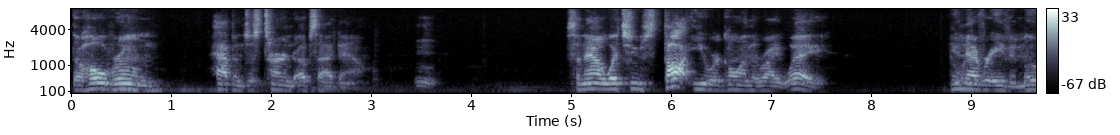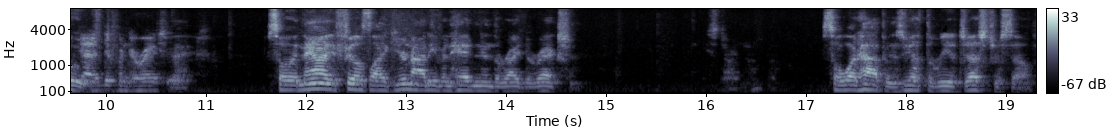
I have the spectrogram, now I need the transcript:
The whole room happened just turned upside down. Mm. So now what you thought you were going the right way, you Going- never even moved. Got a different direction. Right. So now it feels like you're not even heading in the right direction. So what happens? You have to readjust yourself.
